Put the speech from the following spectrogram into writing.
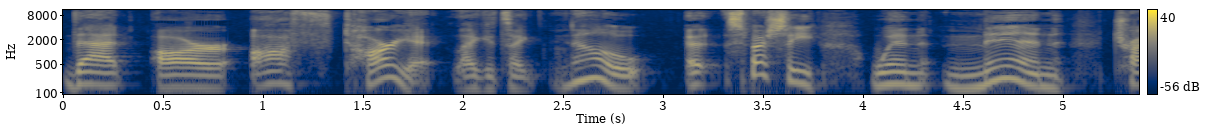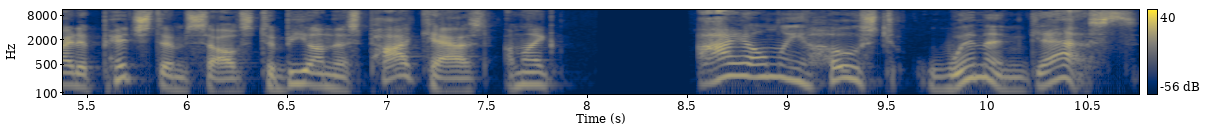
that are off target. Like it's like, no, especially when men try to pitch themselves to be on this podcast. I'm like, I only host women guests.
